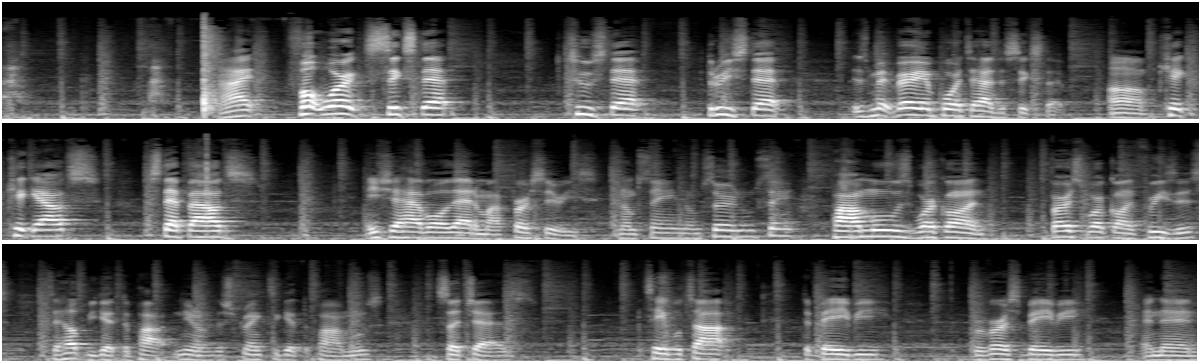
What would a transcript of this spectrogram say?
All right, footwork, six step, two step, three step. It's very important to have the six step. Um, kick, kick outs, step outs, and you should have all that in my first series. What I'm saying? I'm saying? I'm saying? Power moves work on first work on freezes to help you get the power, you know, the strength to get the power moves, such as tabletop, the baby, reverse baby, and then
